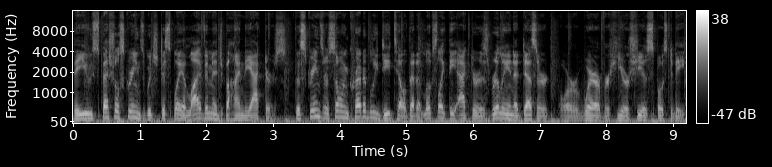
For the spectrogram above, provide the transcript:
They use special screens which display a live image behind the actors. The screens are so incredibly detailed that it looks like the actor is really in a desert or wherever he or she is supposed to be.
